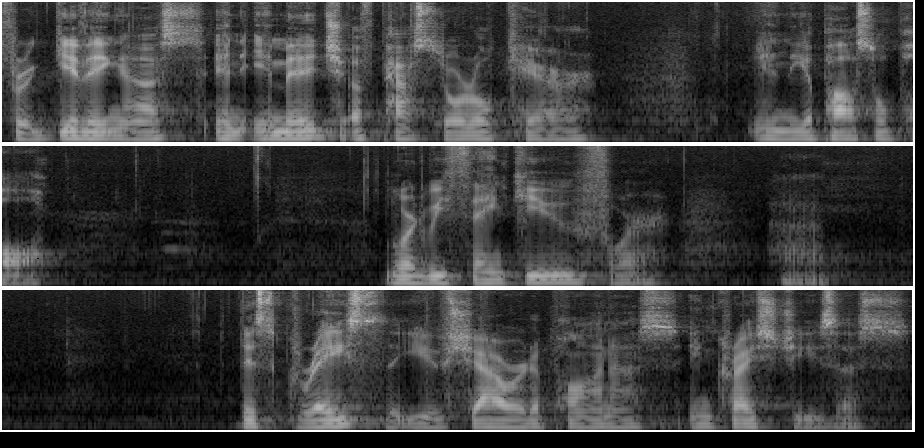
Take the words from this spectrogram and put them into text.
for giving us an image of pastoral care in the Apostle Paul. Lord, we thank you for uh, this grace that you've showered upon us in Christ Jesus.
